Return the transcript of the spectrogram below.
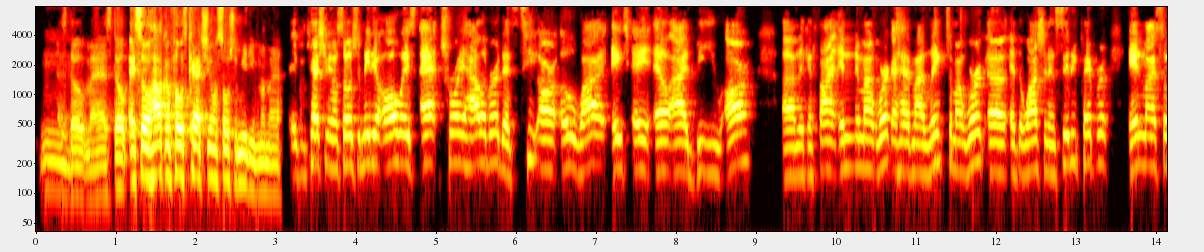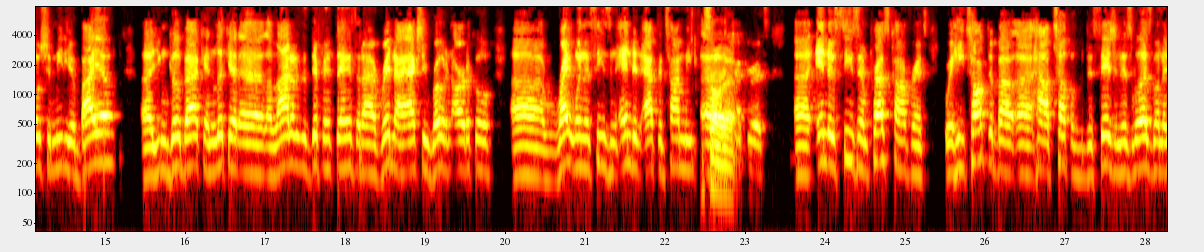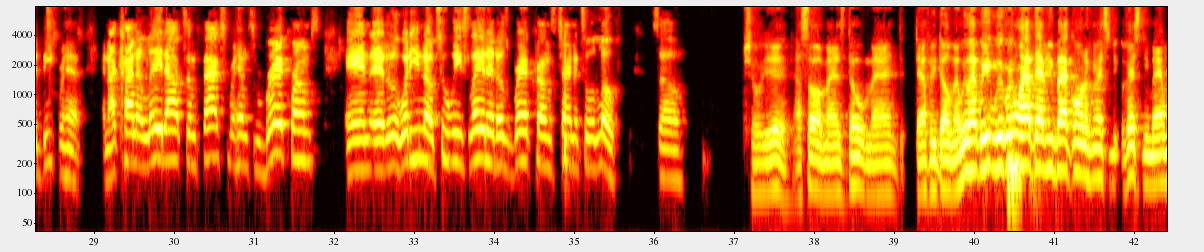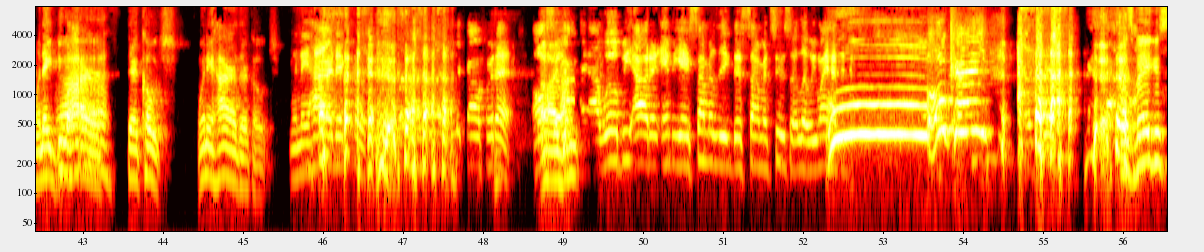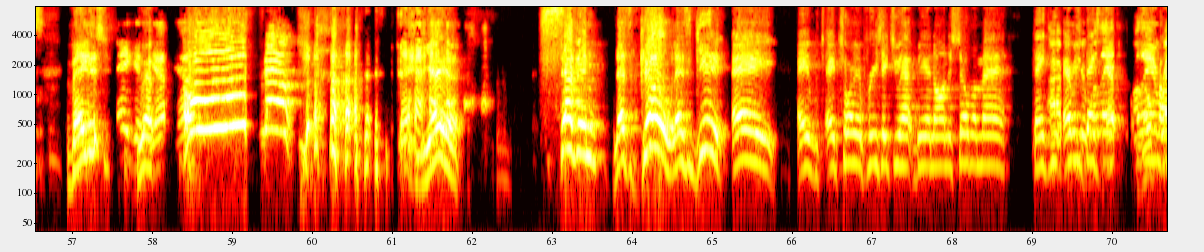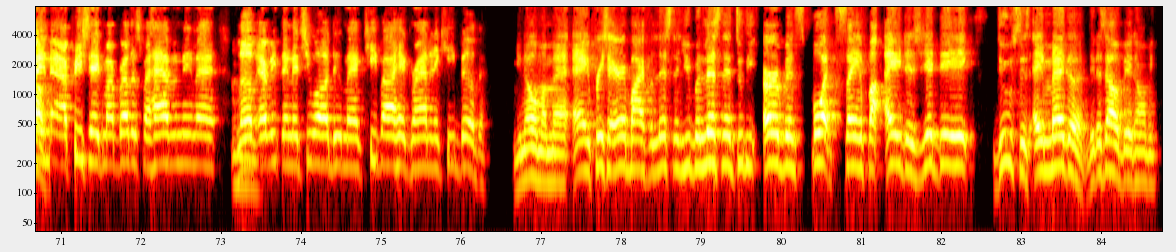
Mm. That's dope, man. That's dope. Hey, so how can folks catch you on social media, my man? They can catch me on social media always at Troy Halibur. That's T R O Y H A L I B U R. Um, they can find any of my work. I have my link to my work uh, at the Washington City paper in my social media bio. Uh, you can go back and look at uh, a lot of the different things that I've written. I actually wrote an article uh, right when the season ended after Tommy uh, uh, end of season press conference where he talked about uh, how tough of a decision this was going to be for him. And I kind of laid out some facts for him, some breadcrumbs. And, and what do you know? Two weeks later, those breadcrumbs turned into a loaf. So. Sure, yeah, I saw it, man. It's dope, man. Definitely dope, man. We'll have, we, we're gonna have to have you back on eventually, eventually man. When they do hire their coach, when they hire their coach. When they hire their coach. Look out for that. Also, uh, I, I, will be out at NBA Summer League this summer too. So look, we might have. Ooh, okay. Las Vegas. Vegas. Vegas. Have, yep, yep. Oh no. yeah. Seven. Let's go. Let's get it. Hey, hey, hey, Troy. Appreciate you being on the show, my man. Thank you. Everything. Well, no right now, I appreciate my brothers for having me, man. Mm-hmm. Love everything that you all do, man. Keep out here grinding and keep building. You know, my man. Hey, appreciate everybody for listening. You've been listening to the Urban Sports Same for ages. You dig? Deuces. A mega. Did this out, big homie.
